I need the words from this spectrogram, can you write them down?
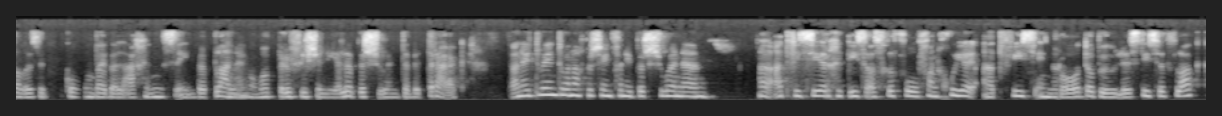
as dit kom by beleggings en beplanning om 'n professionele persoon te betrek. Dan het 22% van die persone 'n adviseur gekies as gevolg van goeie advies en raad op 'n holistiese vlak.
